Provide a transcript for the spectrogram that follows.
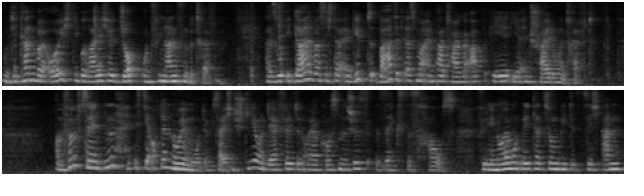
Und die kann bei euch die Bereiche Job und Finanzen betreffen. Also egal, was sich da ergibt, wartet erstmal ein paar Tage ab, ehe ihr Entscheidungen trefft. Am 15. ist ja auch der Neumond im Zeichen Stier und der fällt in euer kosmisches sechstes Haus. Für die Neumond-Meditation bietet es sich an,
